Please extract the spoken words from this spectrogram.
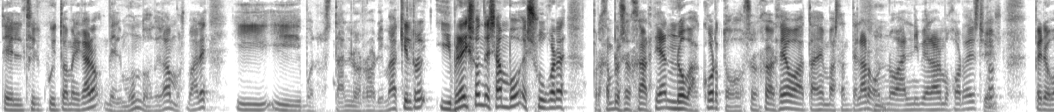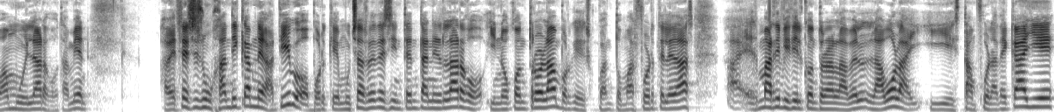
del circuito americano del mundo, digamos, ¿vale? Y, bueno, están los Rory McIlroy y Bryson de Sambo es su por ejemplo, Sergio García no va corto, Sergio García va también bastante largo, hmm. no al nivel a lo mejor de estos, pero va muy largo también a veces es un hándicap negativo, porque muchas veces intentan ir largo y no controlan, porque cuanto más fuerte le das, ah, es más difícil controlar la, bola y, están fuera de calle,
